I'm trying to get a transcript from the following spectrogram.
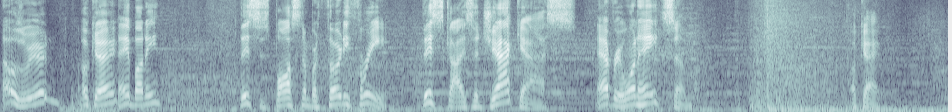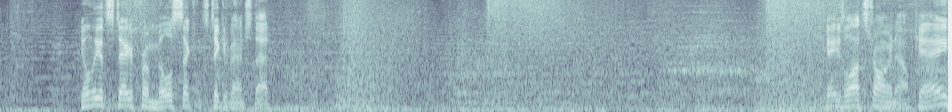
That was weird. Okay. Hey, buddy. This is boss number 33. This guy's a jackass. Everyone hates him. Okay. He only gets staggered for a millisecond, take advantage of that. Okay, he's a lot stronger now. Okay.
